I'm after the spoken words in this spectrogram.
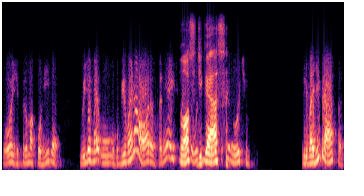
hoje por uma corrida? O, William vai, o Rubinho vai na hora, não tá nem aí. Nossa, de último, vai graça. último. Ele vai de graça.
